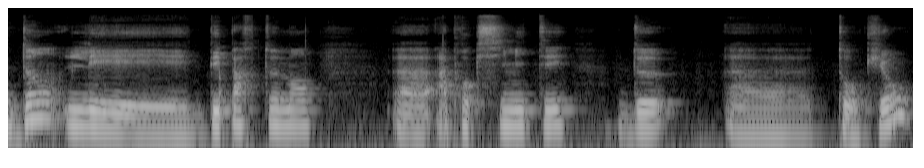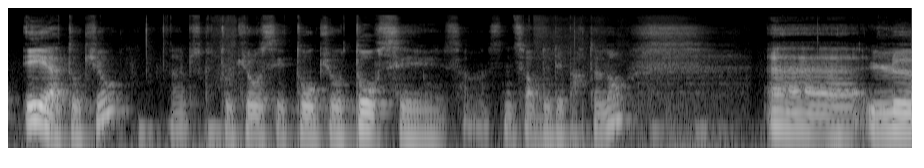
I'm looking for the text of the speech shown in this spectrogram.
dans les départements euh, à proximité de euh, Tokyo et à Tokyo hein, parce que Tokyo c'est Tokyo To c'est c'est un- c'est une sorte de département euh, le,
